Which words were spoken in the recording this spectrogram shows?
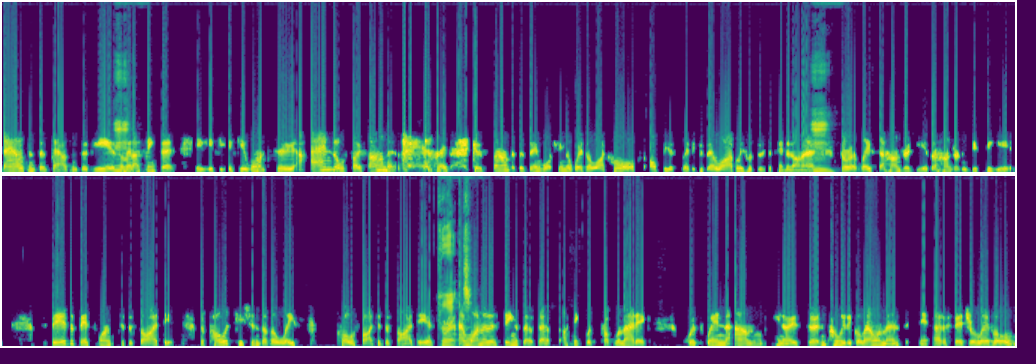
thousands and thousands of years. I Mm. mean, I think that if if you want to, and also farmers, because farmers have been watching the weather like hawks, obviously, because their livelihoods are dependent on it Mm. for at least 100 years or 150 years. They're the best ones to decide this. The politicians are the least qualified to decide this. Correct. And one of the things that, that I think was problematic was when um, you know certain political elements at a federal level,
